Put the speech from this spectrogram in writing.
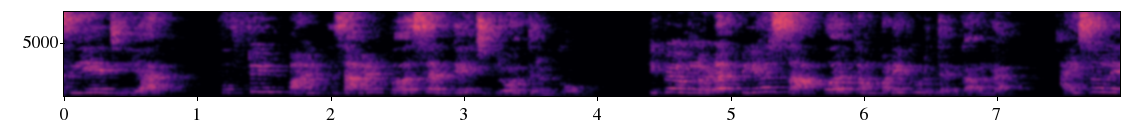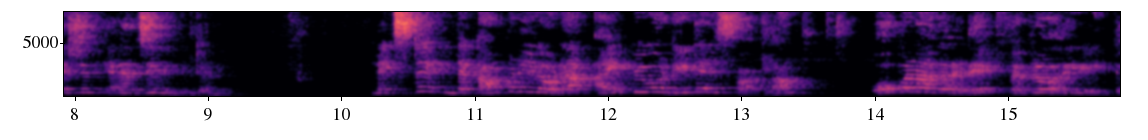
CAGR fifteen point seven percentage growth இருக்கும். இப்போ இவங்களோட பியர்ஸா ஒரு கம்பெனி கொடுத்துருக்காங்க. ஐசோலேஷன் எனர்ஜி லிமிடெட் நெக்ஸ்ட் இந்த கம்பெனியோட ஐபிஓ டீடைல்ஸ் பார்க்கலாம். ஓப்பன் ஆகிற date February eight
